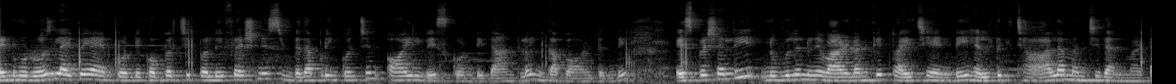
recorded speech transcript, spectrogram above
రెండు మూడు రోజులు అయిపోయాయి అనుకోండి. కొబ్బరి చిప్పలు ఫ్రెష్నెస్ ఉంటుంది. అప్పుడు ఇంకొంచెం ఆయిల్ వేసుకోండి. దాంట్లో ఇంకా బాగుంటుంది. ఎస్పెషల్లీ నువ్వుల నూనె వాడడానికి ట్రై చేయండి. హెల్త్కి చాలా చాలా మంచిదన్నమాట.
